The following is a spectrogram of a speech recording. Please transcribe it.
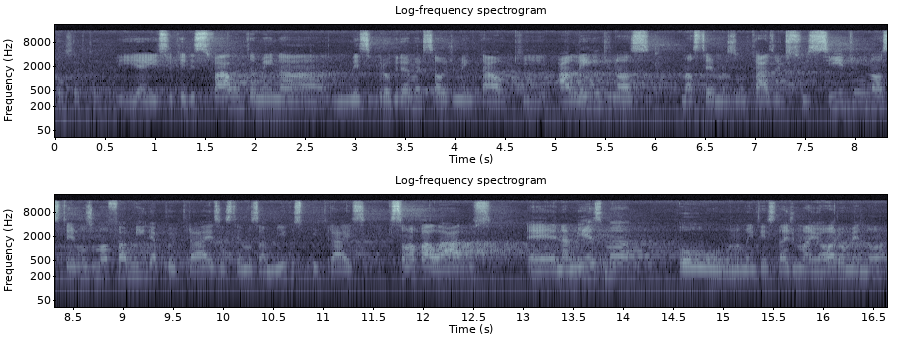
Com certeza. E é isso que eles falam também na, nesse programa de saúde mental, que além de nós nós termos um caso de suicídio, nós temos uma família por trás, nós temos amigos por trás que são abalados é, na mesma ou numa intensidade maior ou menor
